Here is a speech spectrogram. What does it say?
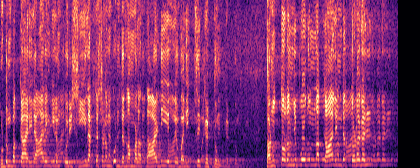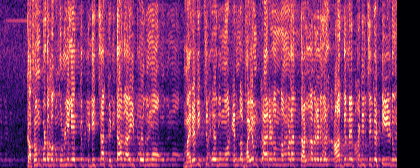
കുടുംബക്കാരിൽ ആരെങ്കിലും ഒരു ശീലക്കഷണം കൊണ്ട് നമ്മളെ താടിയെല്ല് വലിച്ചു കെട്ടും. തണുത്തുറഞ്ഞു പോകുന്ന കാലിന്റെ തുടകൾ കഫം പടവക്കുള്ളിലേക്ക് പിടിച്ചാ കിട്ടാതായി പോകുമോ? മരവിച്ചു പോകുമോ എന്ന ഭയം കാരണം നമ്മളെ തള്ളവരലുകൾ ആദ്യമേ പിടിച്ചു കെട്ടിയിടും.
